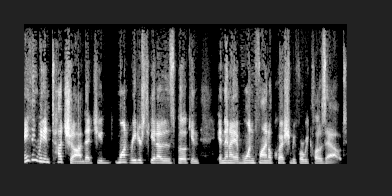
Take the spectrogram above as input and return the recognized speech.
anything we didn't touch on that you want readers to get out of this book, and and then I have one final question before we close out.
